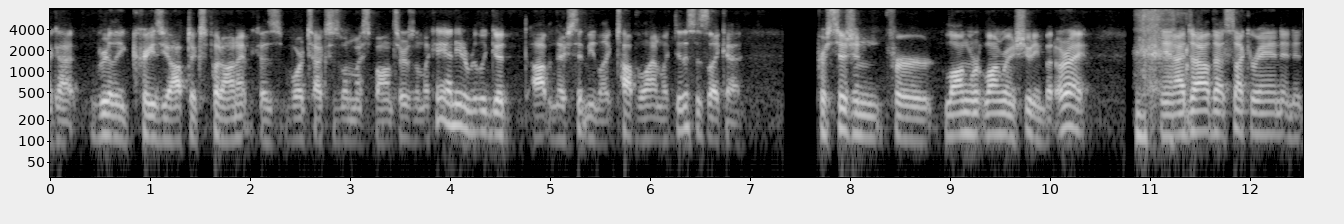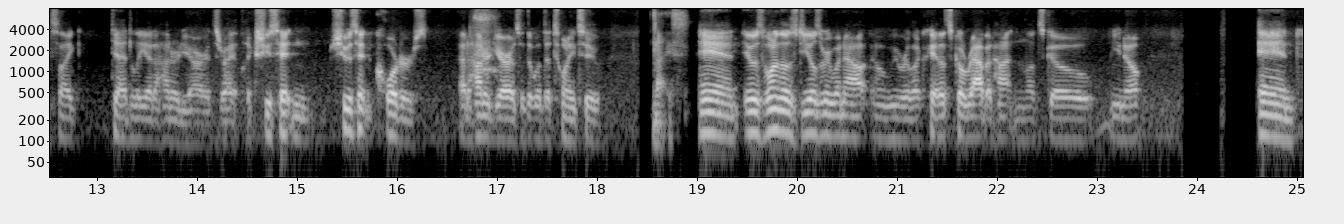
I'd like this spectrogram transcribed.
I got really crazy optics put on it because Vortex is one of my sponsors. I'm like, hey, I need a really good op, and they sent me like top of the line. I'm like, dude, this is like a precision for long long range shooting, but all right. and I dialed that sucker in, and it's like deadly at 100 yards, right? Like she's hitting, she was hitting quarters at 100 yards with it with the 22. Nice. And it was one of those deals where we went out and we were like, okay, let's go rabbit hunting, let's go, you know. And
